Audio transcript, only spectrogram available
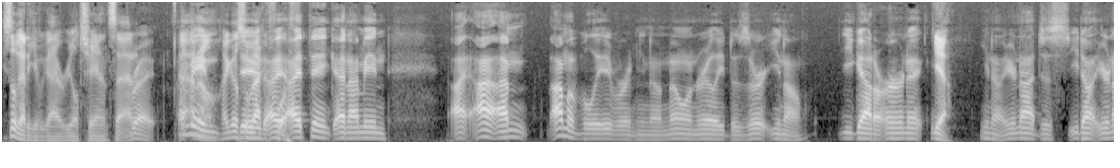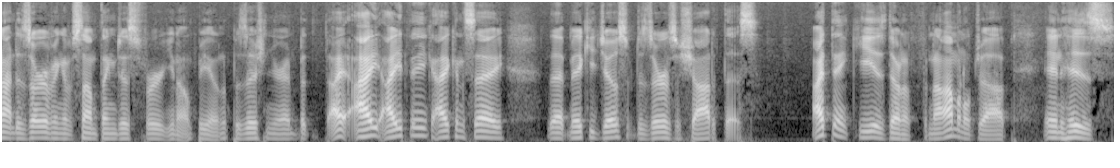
You still got to give a guy a real chance. I, Right. I, I, mean. I go dude, back and forth. I, I think, and I mean, I, I, I'm, I'm a believer in you know, no one really deserve. You know, you got to earn it. yeah, You know, you're not just you don't you're not deserving of something just for you know being in a position you're in. But I, I, I think I can say that Mickey Joseph deserves a shot at this. I think he has done a phenomenal job in his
